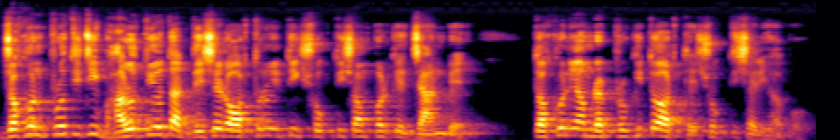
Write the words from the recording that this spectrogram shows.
যখন প্রতিটি ভারতীয় তার দেশের অর্থনৈতিক শক্তি সম্পর্কে জানবে, তখনই আমরা প্রকৃত অর্থে শক্তিশালী হব।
